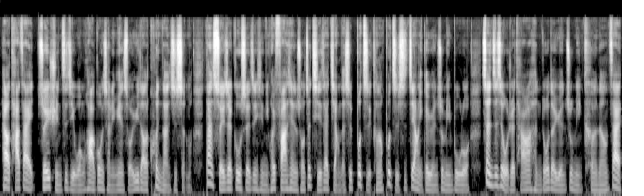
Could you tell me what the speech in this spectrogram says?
还有他在追寻自己文化过程里面所遇到的困难是什么。但随着故事的进行，你会发现说，这其实在讲的是不止，可能不只是这样一个原住民部落，甚至是我觉得台湾很多的原住民可能在。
